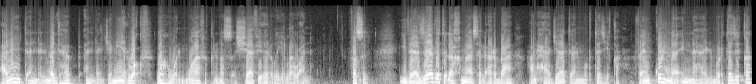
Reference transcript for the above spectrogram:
علمت أن المذهب أن الجميع وقف وهو الموافق لنص الشافعي رضي الله عنه. فصل إذا زادت الأخماس الأربعة عن حاجات المرتزقة فإن قلنا إنها المرتزقة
